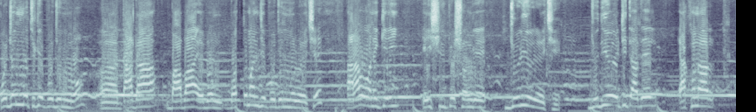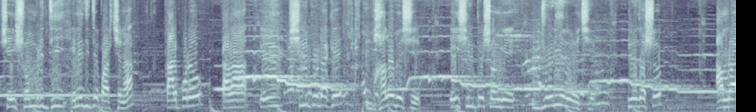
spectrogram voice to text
প্রজন্ম থেকে প্রজন্ম দাদা, বাবা এবং বর্তমান যে প্রজন্ম রয়েছে, তারাও অনেকেই এই শিল্পের সঙ্গে জড়িয়ে রয়েছে। যদিও এটি তাদের এখন আর সেই সমৃদ্ধি এনে দিতে পারছে না, তারপরেও তারা এই শিল্পটাকে ভালোবেসে এই শিল্পের সঙ্গে জড়িয়ে রয়েছে। প্রিয় দর্শক, আমরা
